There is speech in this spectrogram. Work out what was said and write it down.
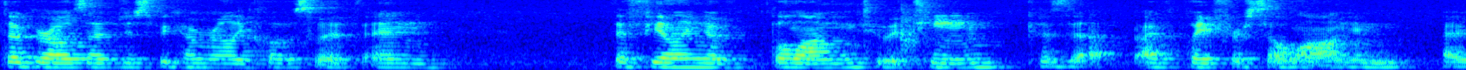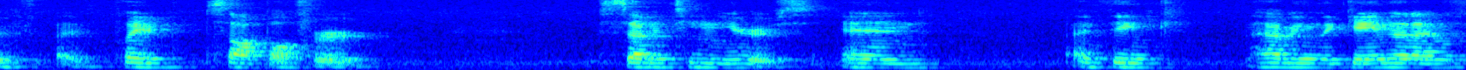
the girls I've just become really close with and the feeling of belonging to a team because I've played for so long and I've, I've played softball for 17 years and I think having the game that I've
